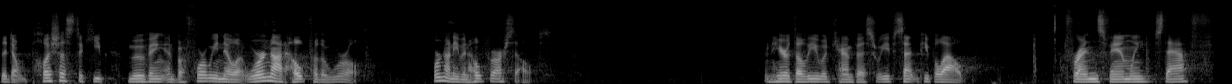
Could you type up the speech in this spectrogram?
that don't push us to keep moving. And before we know it, we're not hope for the world. We're not even hope for ourselves. And here at the Leawood campus, we've sent people out friends, family, staff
